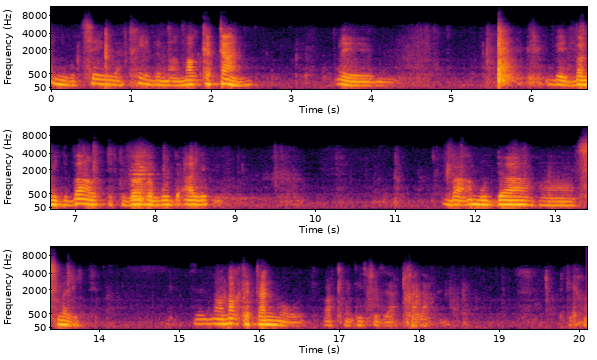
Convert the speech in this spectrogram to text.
אני רוצה להתחיל במאמר קטן אה, במדבר, ט"ו עמוד א', בעמודה השמאלית. זה מאמר קטן מאוד, רק נגיד שזה התחלה, פתיחה.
